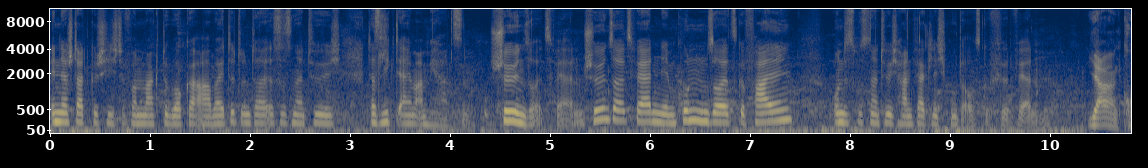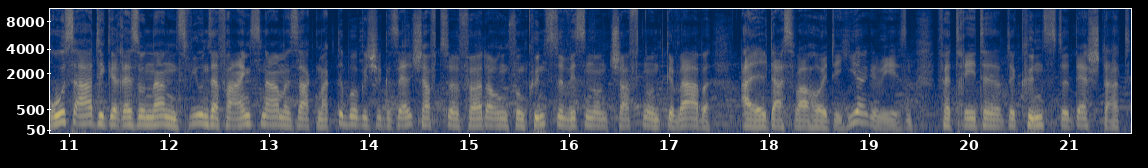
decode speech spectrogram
in der Stadtgeschichte von Magdeburg gearbeitet und da ist es natürlich, das liegt einem am Herzen. Schön soll es werden. Schön soll es werden, dem Kunden soll es gefallen gefallen und es muss natürlich handwerklich gut ausgeführt werden. Ja, großartige Resonanz. Wie unser Vereinsname sagt, Magdeburgische Gesellschaft zur Förderung von Künste, Wissenschaften und Gewerbe. All das war heute hier gewesen. Vertreter der Künste, der Stadt,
